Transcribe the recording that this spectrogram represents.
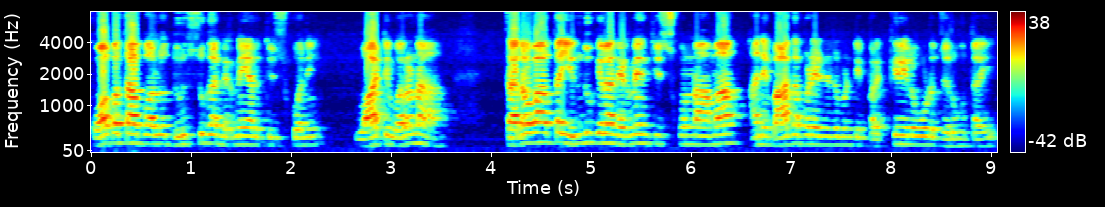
కోపతాపాలు దురుసుగా నిర్ణయాలు తీసుకొని వాటి వలన తర్వాత ఎందుకు ఇలా నిర్ణయం తీసుకున్నామా అని బాధపడేటటువంటి ప్రక్రియలు కూడా జరుగుతాయి.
